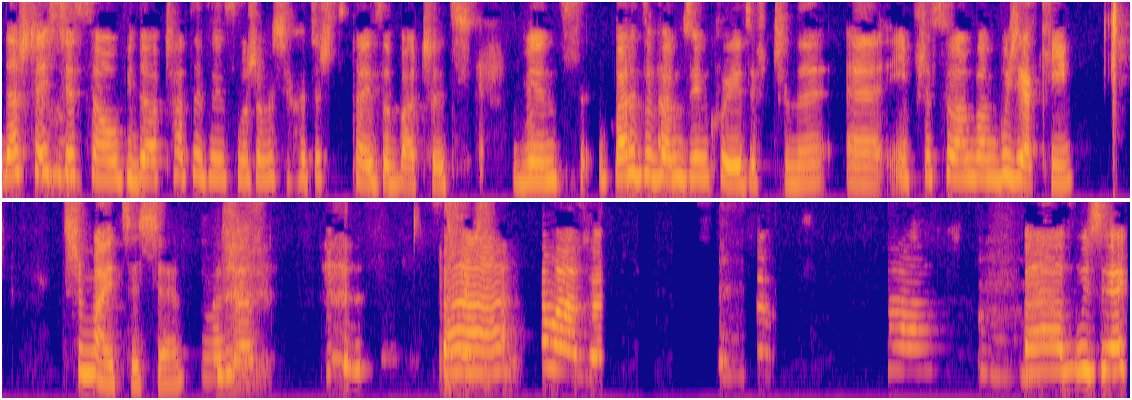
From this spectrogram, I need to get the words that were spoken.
na szczęście są wideoczaty, więc możemy się chociaż tutaj zobaczyć. Więc bardzo Wam dziękuję, dziewczyny, e, i przesyłam Wam buziaki. Trzymajcie się. My też. Pa! Ja marzę. Pa! Pa, buziaki!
